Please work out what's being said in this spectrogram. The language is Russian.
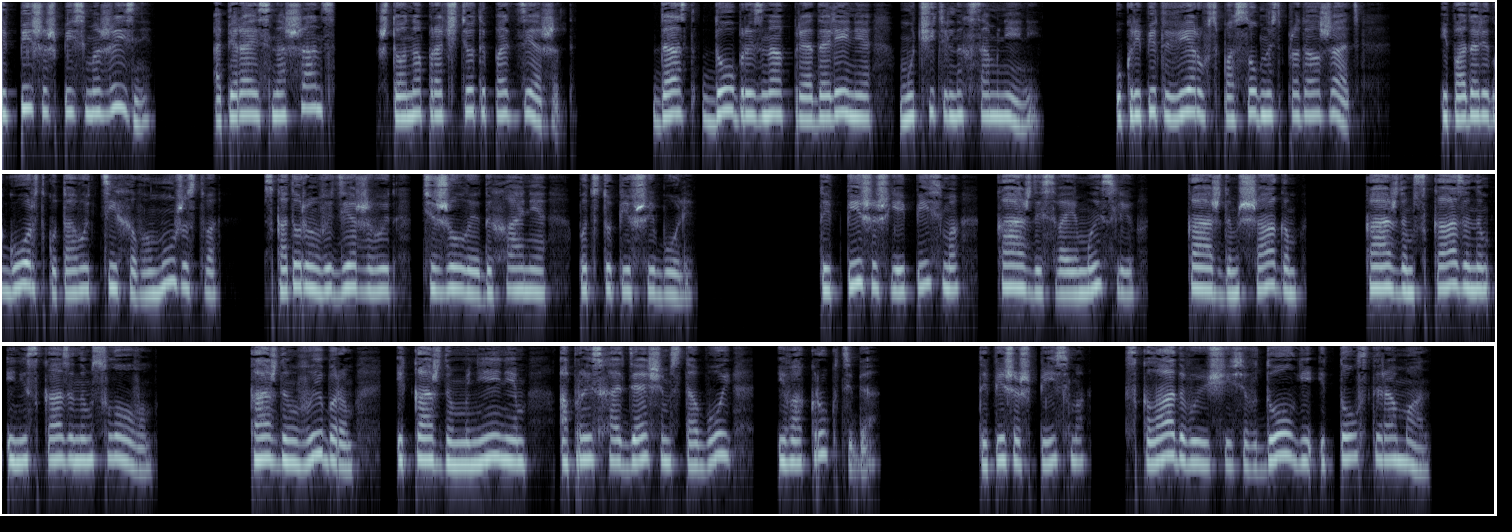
Ты пишешь письма жизни, опираясь на шанс, что она прочтет и поддержит, даст добрый знак преодоления мучительных сомнений, укрепит веру в способность продолжать и подарит горстку того тихого мужества, с которым выдерживают тяжелое дыхание подступившей боли. Ты пишешь ей письма каждой своей мыслью, каждым шагом, каждым сказанным и несказанным словом, каждым выбором и каждым мнением о происходящем с тобой и вокруг тебя. Ты пишешь письма, складывающиеся в долгий и толстый роман,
